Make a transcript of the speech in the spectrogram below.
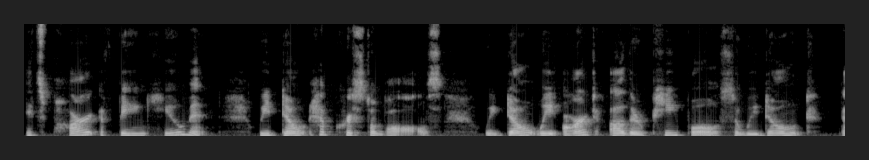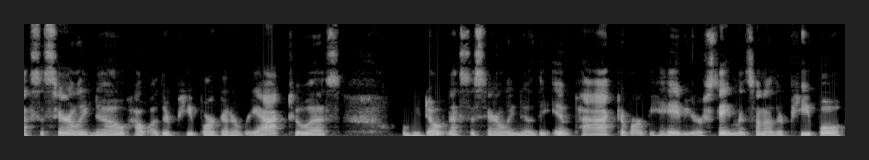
It's part of being human. We don't have crystal balls. We don't we aren't other people, so we don't necessarily know how other people are going to react to us when we don't necessarily know the impact of our behavior or statements on other people.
